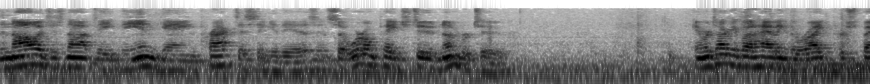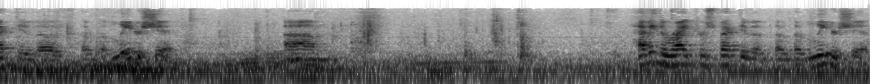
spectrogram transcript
the knowledge is not the, the end game, practicing it is. And so we're on page two, number two. And we're talking about having the right perspective of, of, of leadership. Um, the right perspective of, of, of leadership.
